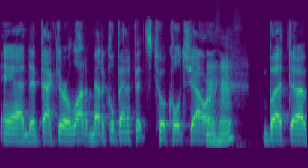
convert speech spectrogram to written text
And in fact, there are a lot of medical benefits to a cold shower. Mm-hmm. But, uh,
